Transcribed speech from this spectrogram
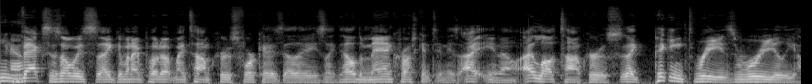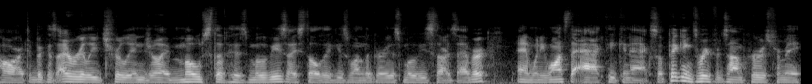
you know. Vex is always like when I put up my Tom Cruise 4Ks the other day. He's like, "Hell, the man crush continues." I, you know, I love Tom Cruise. Like picking three is really hard because I really truly enjoy most of his movies. I still think he's one of the greatest movie stars ever. And when he wants to act, he can act. So picking three for Tom Cruise for me,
